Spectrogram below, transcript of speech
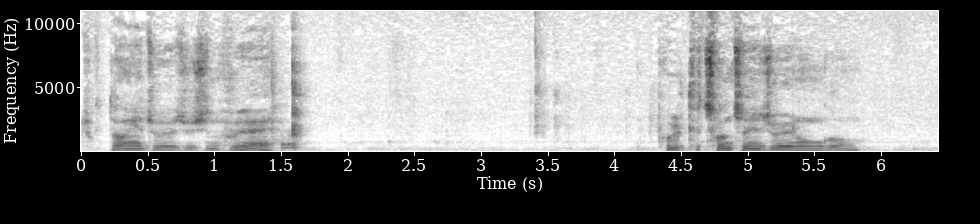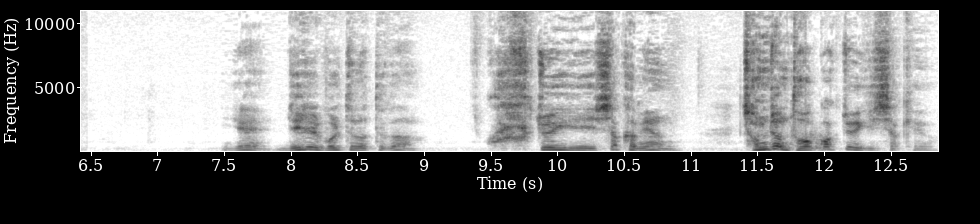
적당히 조여 주신 후에 볼트 천천히 조여 놓은 거. 이게 릴 볼트 너트가 꽉 조이기 시작하면 점점 더 꽉 조이기 시작해요.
